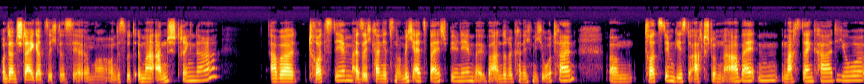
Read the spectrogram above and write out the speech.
und dann steigert sich das ja immer und es wird immer anstrengender. Aber trotzdem, also ich kann jetzt nur mich als Beispiel nehmen, weil über andere kann ich nicht urteilen. Ähm, trotzdem gehst du acht Stunden arbeiten, machst dein Cardio,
